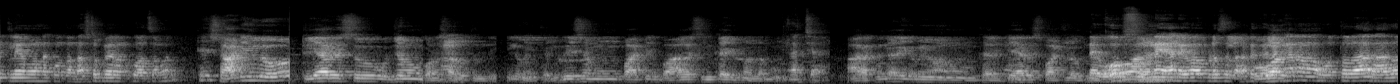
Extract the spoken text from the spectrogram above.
ఇట్లా ఏమన్నా కొంత నష్టపోయారు అనుకోవచ్చా మరి? స్టార్టింగ్లో టిఆర్ఎస్ ఉద్యమం కొనసాగుతుంది. ఇక మేము తెలుగుదేశం పార్టీకి బాగా సింక్ అయి ఉన్న వాళ్ళము. అచ్చా. ఆ రకంగా ఇక మేము టిఆర్ఎస్ పార్టీలో ఉన్నాయా లేవా అప్పుడు అసలు? అంటే తెలంగాణ వస్తుందా రాదా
